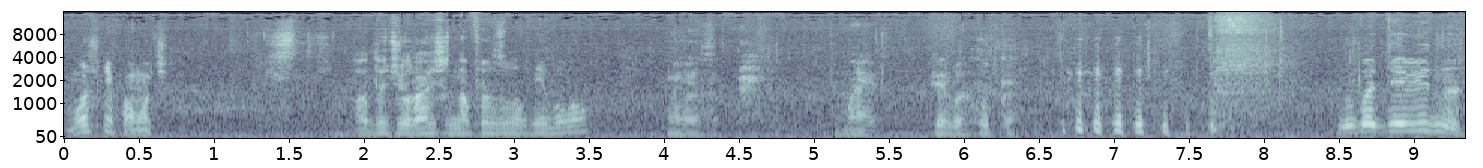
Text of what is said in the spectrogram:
Можешь мне помочь? А ты что, раньше на френдзонах не бывал? Ну, это моя первая ходка. Ну, по тебе видно.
